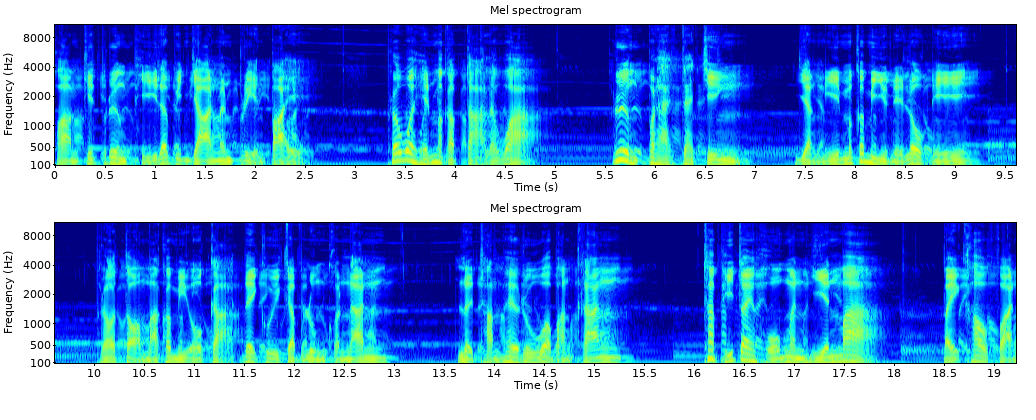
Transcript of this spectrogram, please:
ความคิดเรื่องผีและวิญญาณมันเปลี่ยนไป เพราะว่าเห็นมากับตาแล้วว่า เรื่องแปลกแต่จริง อย่างนี้มันก็มีอยู่ในโลกนี้ เพราะต่อมาก็มีโอกาสได้คุยกับลุงคนนั้น เลยทำให้รู้ว่าบางครั้ง ถ้าผีใต้โหงมันเฮี้ยนมาก ไปเข้าฝัน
